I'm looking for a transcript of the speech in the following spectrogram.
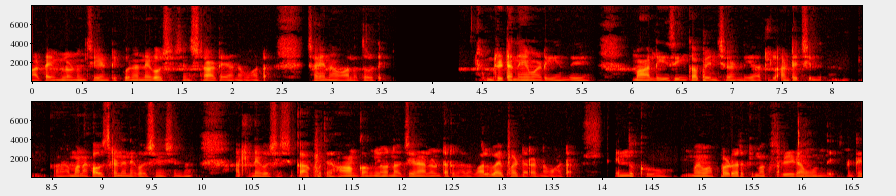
ఆ టైంలో నుంచి ఏంటి కొంచెం నెగోషియేషన్ స్టార్ట్ అయ్యాయి అన్నమాట చైనా వాళ్ళతోటి. బ్రిటన్ ఏం అడిగింది మా లీజ్ ఇంకా పెంచండి అట్లా అంటే చిన్న మనకు అవసరమైన నెగోషియేషన్ అట్లా నెగోషియేషన్ కాకపోతే హాంకాంగ్లో ఉన్న జనాలు ఉంటారు కదా వాళ్ళు భయపడ్డారు అన్నమాట ఎందుకు? మేము అప్పటివరకు మాకు ఫ్రీడమ్ ఉంది. అంటే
